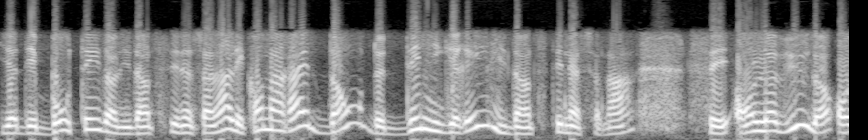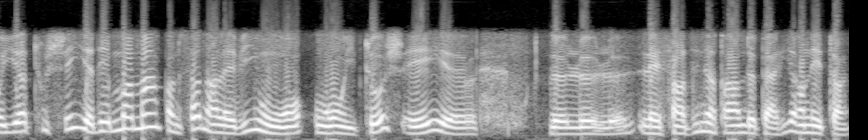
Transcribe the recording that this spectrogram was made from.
il y a des beautés dans l'identité nationale et qu'on arrête donc de dénigrer l'identité nationale. C'est, on l'a vu là, on y a touché. Il y a des moments comme ça dans la vie où on, où on y touche et euh, l'incendie Notre-Dame de Paris en est un.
